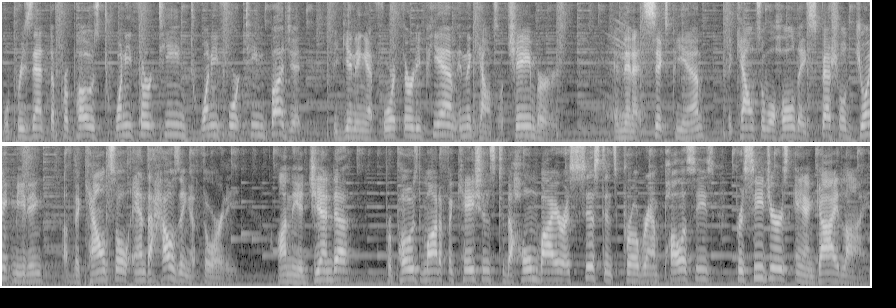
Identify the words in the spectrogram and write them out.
will present the proposed 2013-2014 budget beginning at 4:30 p.m. in the council chambers. And then at 6 p.m., the council will hold a special joint meeting of the council and the housing authority. On the agenda, proposed modifications to the home buyer assistance program policies, procedures, and guidelines.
